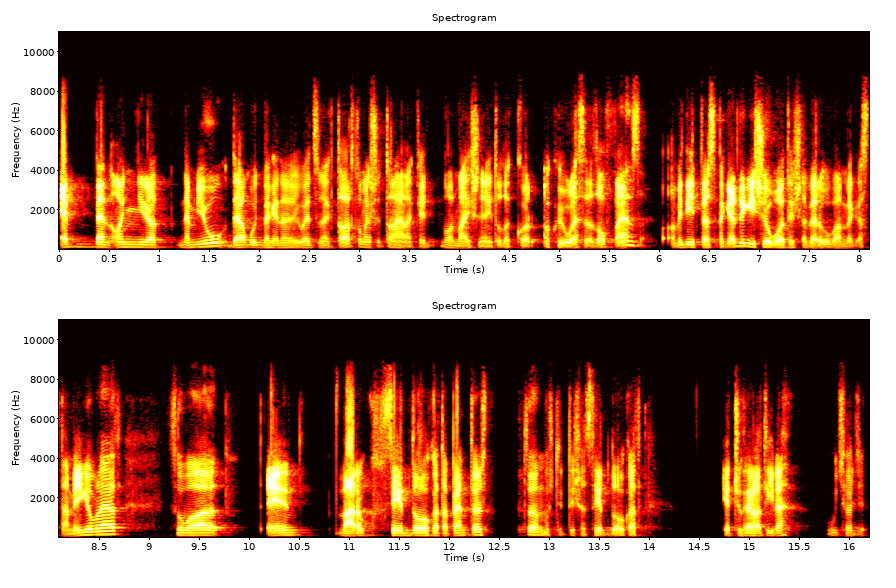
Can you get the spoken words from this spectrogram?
ebben annyira nem jó, de amúgy meg egy nagyon jó edzőnek tartom, és hogy találnak egy normális irányítót, akkor, akkor jó lesz az offense. A defense meg eddig is jó volt, és a Veróval meg aztán még jobb lehet. Szóval én várok szép dolgokat a panthers most itt is a szép dolgokat értsük relatíve, úgyhogy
